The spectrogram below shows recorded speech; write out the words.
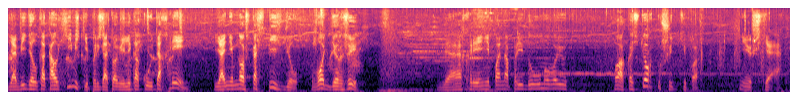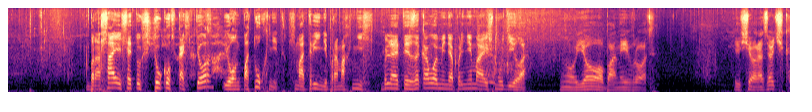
я видел, как алхимики приготовили какую-то хрень. Я немножко спиздил. Вот, держи. Для хрени понапридумывают. А, костер тушить, типа. Ништяк. Бросаешь эту штуку в костер, и он потухнет. Смотри, не промахнись. Бля, ты за кого меня принимаешь, мудила? Ну, ёбаный в рот. Еще разочек.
